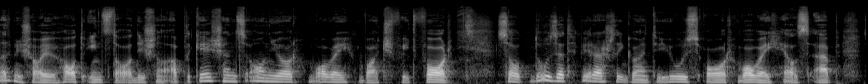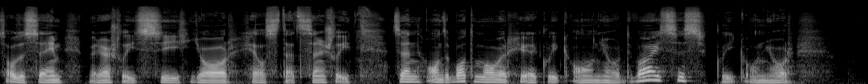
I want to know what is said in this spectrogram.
let me show you how to install additional applications on your Huawei Watch Fit 4. So to do that, we're actually going to use our Huawei Health app. So the same, we actually see your health stats essentially. Then on the bottom over here, click on your devices, click on your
